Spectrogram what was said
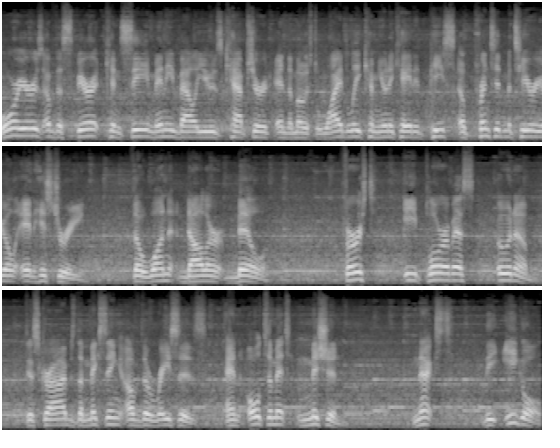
Warriors of the Spirit can see many values captured in the most widely communicated piece of printed material in history the $1 bill. First, E Pluribus Unum describes the mixing of the races, an ultimate mission. Next, the eagle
